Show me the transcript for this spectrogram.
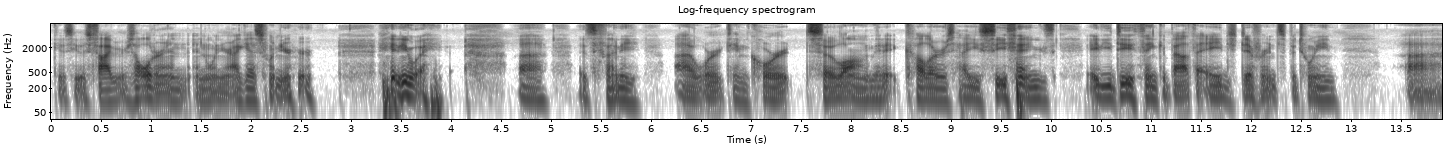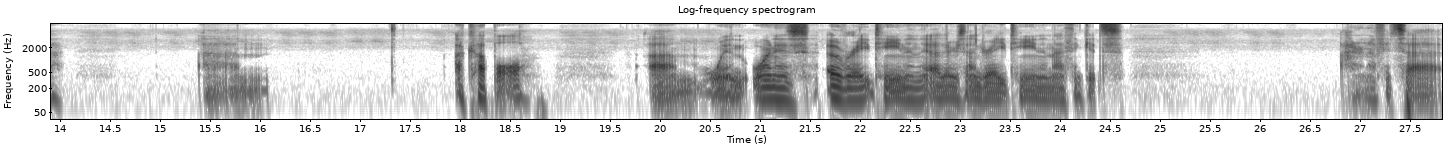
because he was five years older and and when you're I guess when you're anyway, uh, it's funny. I worked in court so long that it colors how you see things, and you do think about the age difference between uh, um, a couple um, when one is over 18 and the other is under 18. And I think it's, I don't know if it's a,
